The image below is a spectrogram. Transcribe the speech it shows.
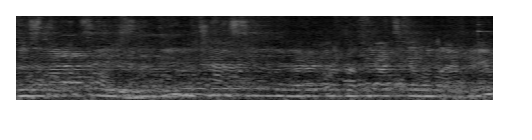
дистанції забігу через рекорд 5 кілометрів.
